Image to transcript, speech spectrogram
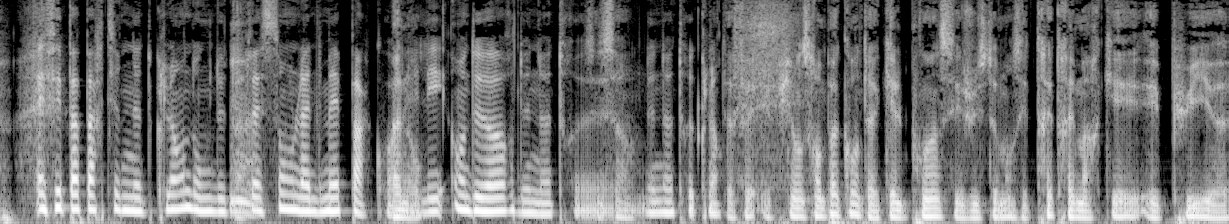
elle fait pas partie de notre clan, donc de toute façon on l'admet pas quoi. Ah elle est en dehors de notre de notre clan. Tout à fait. Et puis on se rend pas compte à quel point c'est justement c'est très très marqué. Et puis euh,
